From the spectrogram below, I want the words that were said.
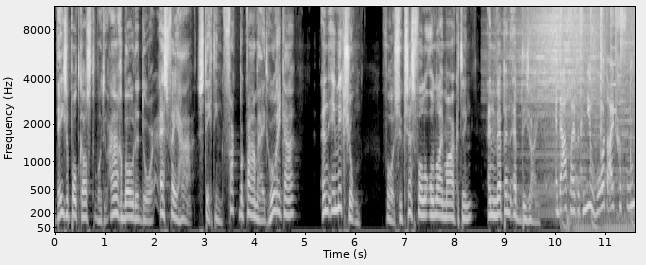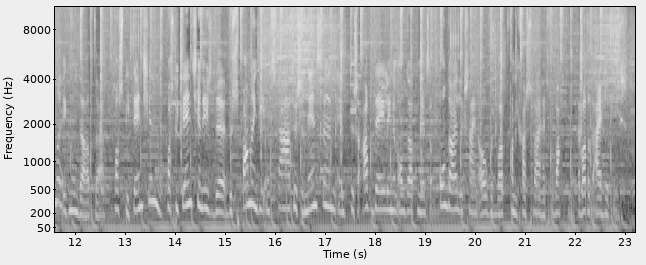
Deze podcast wordt u aangeboden door SVH, Stichting Vakbekwaamheid Horeca en Emixion voor succesvolle online marketing en web- en app design. En daarvoor heb ik een nieuw woord uitgevonden. Ik noem dat uh, hospitention. Hospitention is de, de spanning die ontstaat tussen mensen en tussen afdelingen, omdat mensen onduidelijk zijn over wat van die gastvrijheid verwacht wordt en wat het eigenlijk is.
